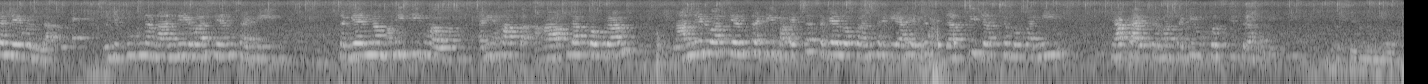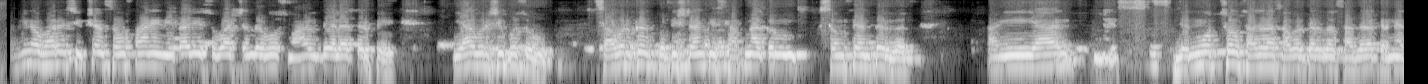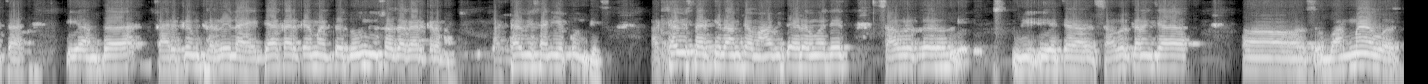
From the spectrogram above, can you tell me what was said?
मोठ्या लेवलला म्हणजे पूर्ण नांदेडवासियांसाठी सगळ्यांना माहिती व्हावं. आणि हा हा आपला प्रोग्राम नांदेडवासियांसाठी बाहेरच्या सगळ्या लोकांसाठी आहे तर जास्तीत जास्त लोकांनी ह्या कार्यक्रमासाठी उपस्थित राहावे. अभिनव भारत शिक्षण संस्था आणि नेताजी सुभाषचंद्र बोस महाविद्यालयातर्फे या वर्षीपासून सावरकर प्रतिष्ठानची स्थापना करून संस्थेअंतर्गत आणि या जन्मोत्सव साजरा सावरकरांचा साजरा करण्याचा हे आमचा कार्यक्रम ठरलेला आहे. त्या कार्यक्रमाचा दोन दिवसाचा कार्यक्रम आहे. अठ्ठावीस आणि एकोणतीस. अठ्ठावीस तारखेला आमच्या महाविद्यालयामध्ये सावरकर याच्या सावरकरांच्या अं, वाङ्मयावर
